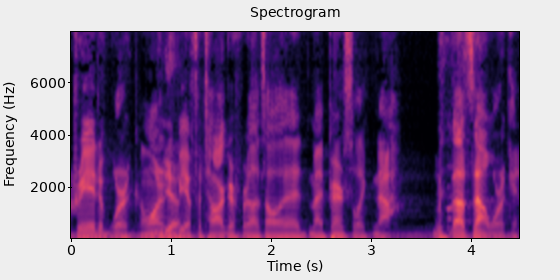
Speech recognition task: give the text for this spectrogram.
creative work. I wanted Yeah. to be a photographer. That's all I had. My parents were like, nah, that's not working.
